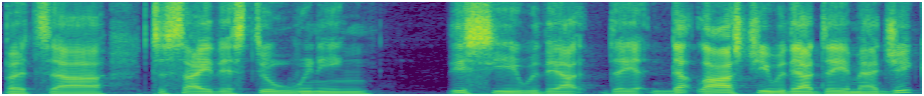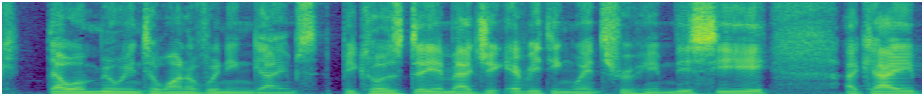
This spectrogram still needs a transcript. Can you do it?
But uh, to say they're still winning this year without not last year without Diamanti, they were a million to one of winning games because Diamanti everything went through him. This year, okay,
